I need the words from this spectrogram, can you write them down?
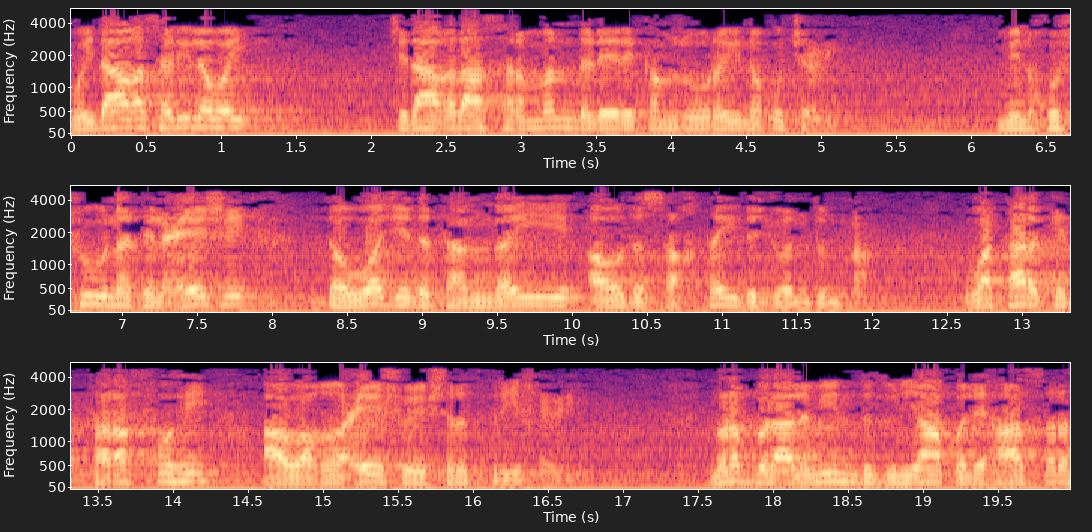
وای دا غ سړی لوي چې دا غ دا سرمن د ډېر کمزوري نه اوچوي من خشونه العيش د وجد تنګي او د سختي د ژوندونه وترک الترفه او غ عيش او عشرت پری خوي نو رب العالمین د دنیا په لحاظ سره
